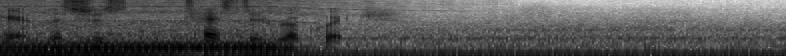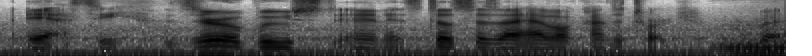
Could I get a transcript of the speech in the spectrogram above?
Here, let's just test it real quick. Yeah, see, zero boost, and it still says I have all kinds of torque, but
